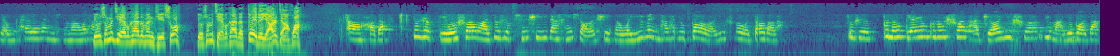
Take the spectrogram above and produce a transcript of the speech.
解不开的问题嘛，我想。有什么解不开的问题说？有什么解不开的？对着眼儿讲话。嗯，好的，就是比如说嘛，就是平时一件很小的事情，我一问他，他就爆了，就说我叨叨他，就是不能别人不能说他，只要一说，立马就爆炸。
